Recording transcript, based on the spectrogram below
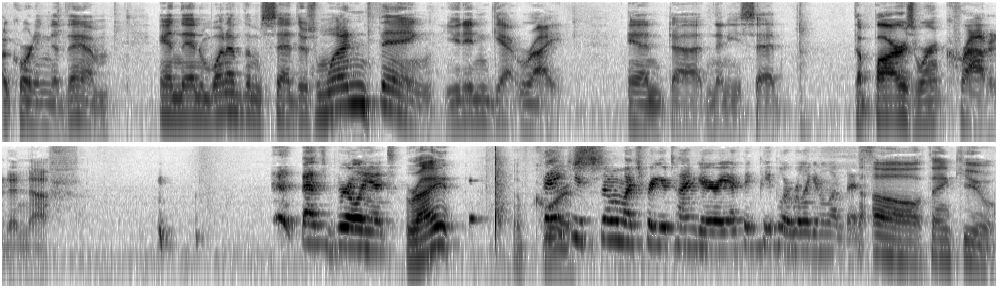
according to them. And then one of them said, "There's one thing you didn't get right," and, uh, and then he said, "The bars weren't crowded enough." That's brilliant. Right? Of course. Thank you so much for your time, Gary. I think people are really going to love this. Oh, thank you.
